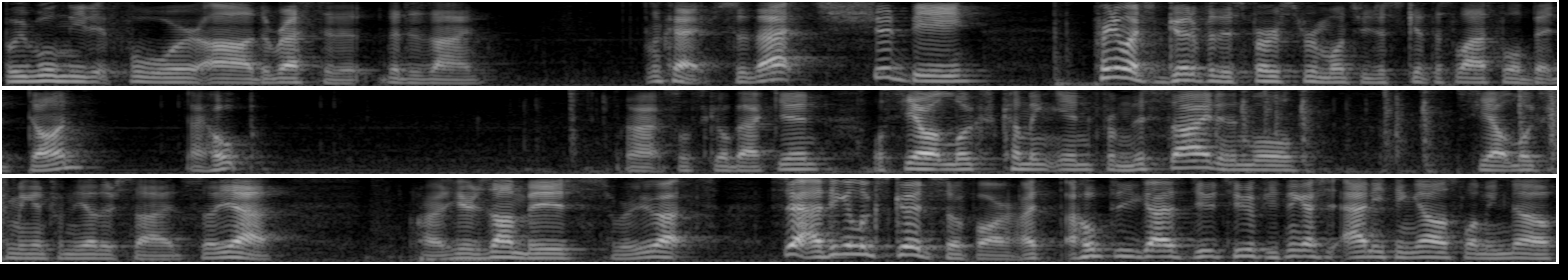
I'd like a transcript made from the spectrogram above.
but we will need it for uh, the rest of it, the design. Okay, so that should be pretty much good for this first room once we just get this last little bit done, I hope. All right, so let's go back in. We'll see how it looks coming in from this side, and then we'll see how it looks coming in from the other side. So yeah, all right, here's zombies. Where are you at? So yeah, I think it looks good so far. I, I hope that you guys do too. If you think I should add anything else, let me know.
